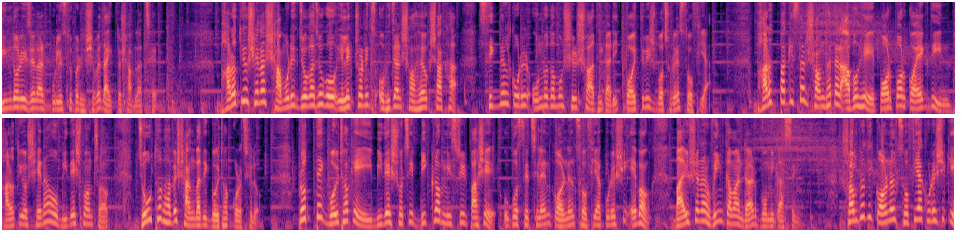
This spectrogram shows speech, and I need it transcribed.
দিন্দরি জেলার পুলিশ সুপার হিসেবে দায়িত্ব সামলাচ্ছেন। ভারতীয় সেনার সামরিক যোগাযোগ ও ইলেকট্রনিক্স অভিযান সহায়ক শাখা সিগন্যাল কোরের অন্যতম শীর্ষ আধিকারিক পঁয়ত্রিশ বছরের সোফিয়া। ভারত পাকিস্তান সংঘাতের আবহে পরপর কয়েকদিন ভারতীয় সেনা ও বিদেশ মন্ত্রক যৌথভাবে সাংবাদিক বৈঠক করেছিল। প্রত্যেক বৈঠকেই বিদেশ সচিব বিক্রম মিস্ত্রির পাশে উপস্থিত ছিলেন কর্নেল সোফিয়া কুরেশি এবং বায়ুসেনার উইং কমান্ডার ভূমিকা সিং। সম্প্রতি কর্নেল সোফিয়া কুরেশিকে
